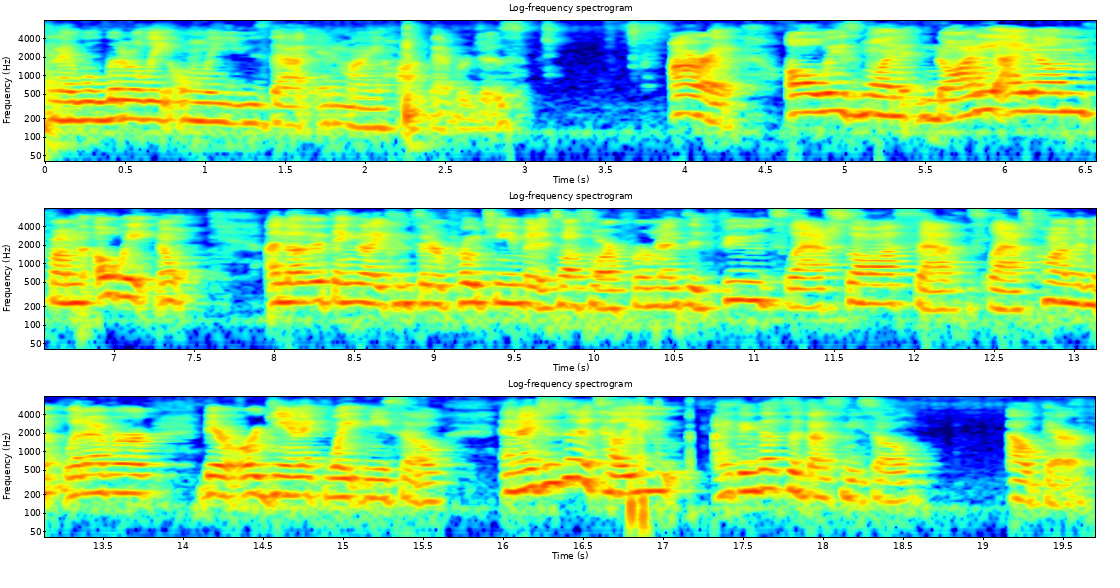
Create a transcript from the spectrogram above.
and i will literally only use that in my hot beverages all right always one naughty item from oh wait no Another thing that I consider protein, but it's also our fermented food slash sauce slash condiment, whatever. They're organic white miso. And I just gotta tell you, I think that's the best miso out there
